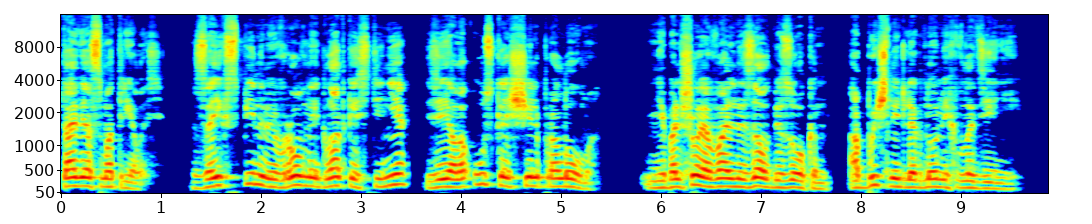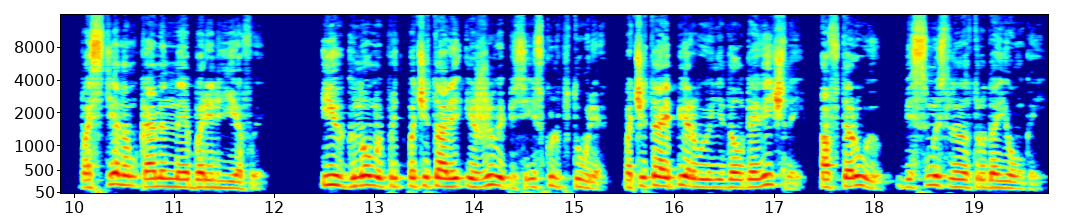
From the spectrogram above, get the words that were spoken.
Тави осмотрелась. За их спинами в ровной гладкой стене зияла узкая щель пролома. Небольшой овальный зал без окон, обычный для гномих владений. По стенам каменные барельефы. Их гномы предпочитали и живописи, и скульптуре, почитая первую недолговечной, а вторую бессмысленно трудоемкой.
